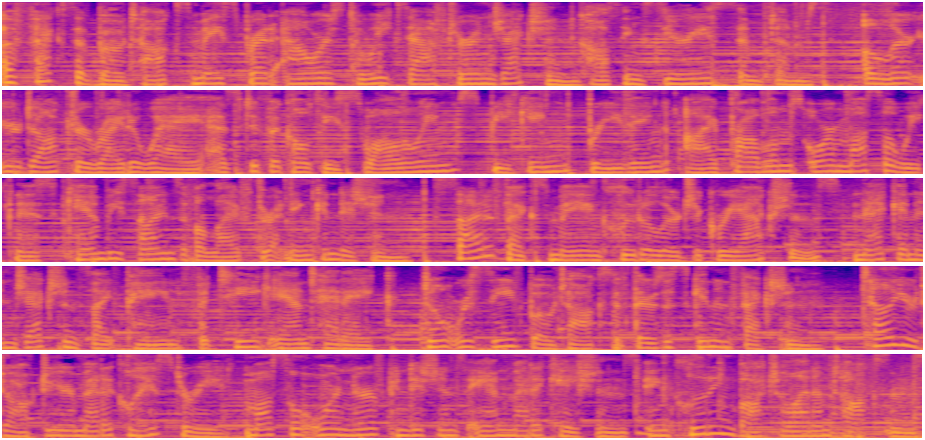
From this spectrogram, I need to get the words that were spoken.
Effects of Botox may spread hours to weeks after injection, causing serious symptoms. Alert your doctor right away as difficulty swallowing, speaking, breathing, eye problems, or muscle weakness can be signs of a life-threatening condition. Side effects may include allergic reactions, neck and injection site pain, fatigue, and headache. Don't receive Botox if there's a skin infection. Tell your doctor your medical history, muscle or nerve conditions, and medications, including botulinum toxins,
